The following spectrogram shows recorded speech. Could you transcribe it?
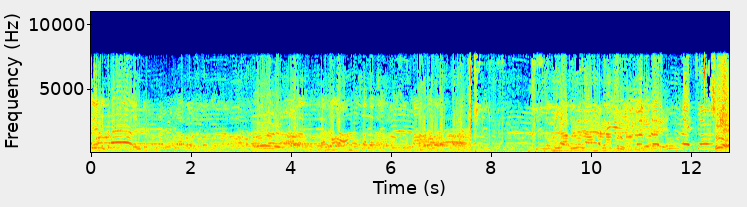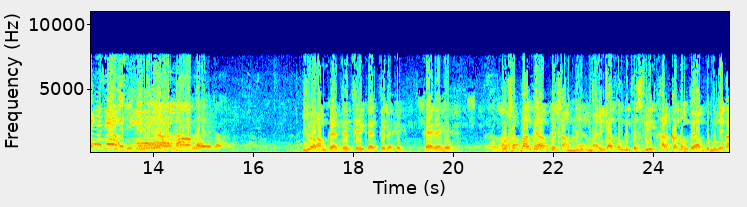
گئے رام نہ کرو سنو۔ جو ہم کہتے تھے، کہتے رہے، کہہ رہے ہیں۔ وہ سب باتیں آپ کے سامنے ہیں۔ ہماری باتوں کی تصدیق ہر قدم پہ آپ کو ملے گی۔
